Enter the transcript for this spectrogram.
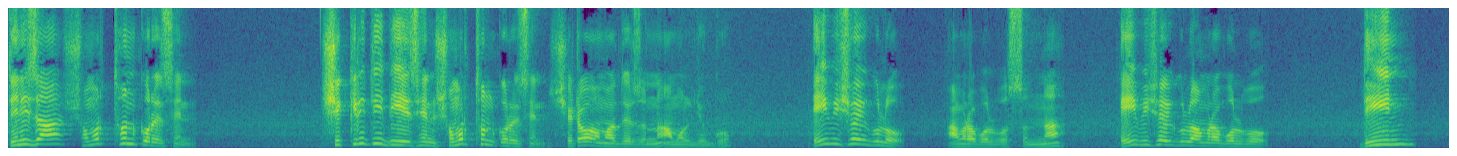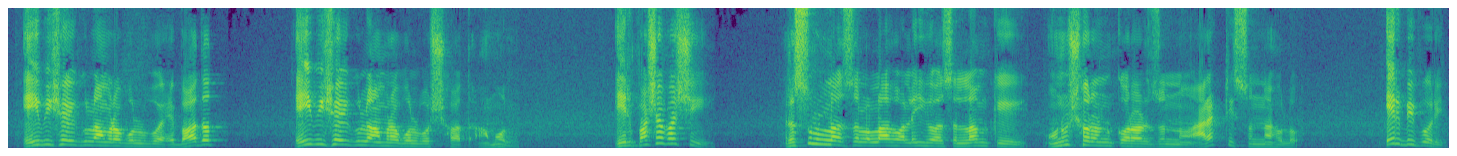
তিনি যা সমর্থন করেছেন স্বীকৃতি দিয়েছেন, সমর্থন করেছেন, সেটাও আমাদের জন্য আমলযোগ্য। এই বিষয়গুলো আমরা বলব সুন্না এই বিষয়গুলো আমরা বলব দিন, এই বিষয়গুলো আমরা বলব এবাদত এই বিষয়গুলো আমরা বলব সৎ আমল। এর পাশাপাশি রসুল্লাহ সাল আলহি আসাল্লামকে অনুসরণ করার জন্য আরেকটি সন্না হলো, এর বিপরীত,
